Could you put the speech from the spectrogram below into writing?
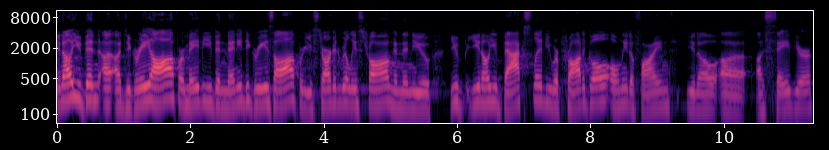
You know, you've been a, a, degree off, or maybe you've been many degrees off, or you started really strong and then you, you, you know, you backslid, you were prodigal, only to find, you know, uh, a Savior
